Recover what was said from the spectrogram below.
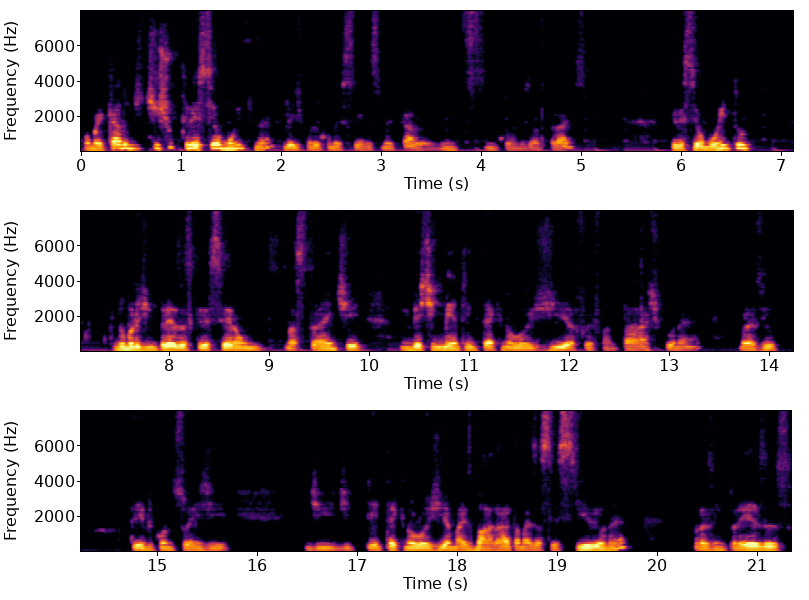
O mercado de tixo cresceu muito, né? Desde quando eu comecei nesse mercado, 25 anos atrás. Cresceu muito, o número de empresas cresceram bastante, investimento em tecnologia foi fantástico, né? O Brasil teve condições de, de, de ter tecnologia mais barata, mais acessível, né? Para as empresas.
